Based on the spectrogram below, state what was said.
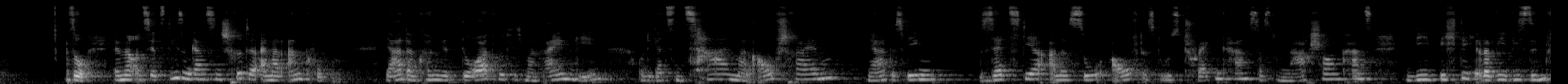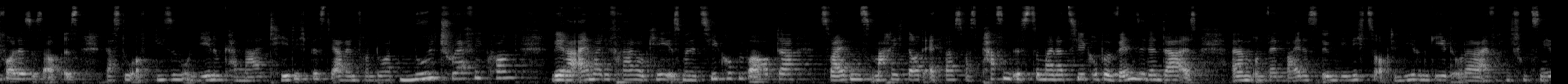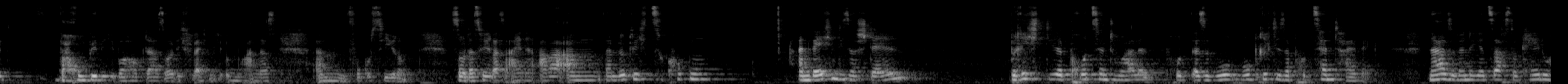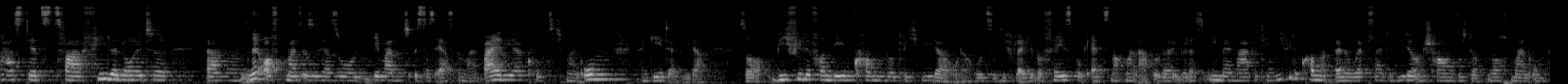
So, wenn wir uns jetzt diesen ganzen Schritte einmal angucken, ja, dann können wir dort wirklich mal reingehen und die ganzen Zahlen mal aufschreiben. Ja, deswegen setz dir alles so auf, dass du es tracken kannst, dass du nachschauen kannst, wie wichtig oder wie, wie sinnvoll es auch ist, dass du auf diesem und jenem Kanal tätig bist. Ja, wenn von dort null Traffic kommt, wäre einmal die Frage, okay, ist meine Zielgruppe überhaupt da? Zweitens, mache ich dort etwas, was passend ist zu meiner Zielgruppe, wenn sie denn da ist? Ähm, und wenn beides irgendwie nicht zu optimieren geht oder einfach nicht funktioniert, warum bin ich überhaupt da? Sollte ich vielleicht mich irgendwo anders ähm, fokussieren? So, das wäre das eine. Aber ähm, dann wirklich zu gucken, an welchen dieser Stellen bricht der prozentuale, also wo, wo bricht dieser Prozentteil weg? Na, also wenn du jetzt sagst, okay, du hast jetzt zwar viele Leute, ähm, ne, oftmals ist es ja so, jemand ist das erste Mal bei dir, guckt sich mal um, dann geht er wieder. So, wie viele von denen kommen wirklich wieder? Oder holst du sie vielleicht über Facebook-Ads nochmal ab oder über das E-Mail-Marketing? Wie viele kommen auf deine Webseite wieder und schauen sich dort nochmal um?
